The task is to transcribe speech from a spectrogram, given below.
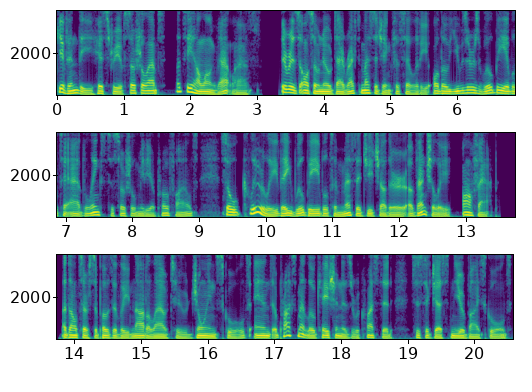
Given the history of social apps, let's see how long that lasts. There is also no direct messaging facility, although users will be able to add links to social media profiles, so clearly they will be able to message each other eventually off app. Adults are supposedly not allowed to join schools, and approximate location is requested to suggest nearby schools.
